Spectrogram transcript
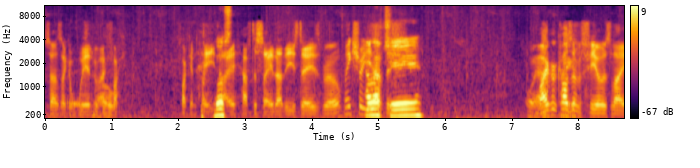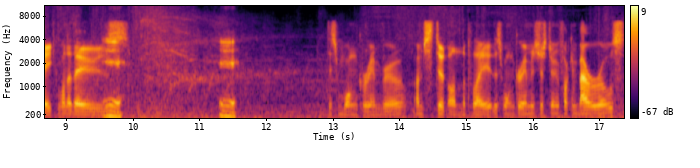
Sounds like a weird. I go. fuck, fucking hate. Most- I have to say that these days, bro. Make sure you have this. LFG. Oh, yeah, Microcosm feels like one of those. Yeah. Eh. This one grim, bro. I'm stood on the plate. This one grim is just doing fucking barrel rolls.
